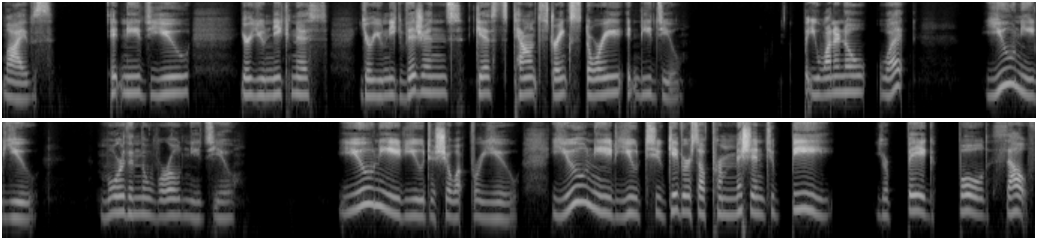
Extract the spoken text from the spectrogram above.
lives. It needs you, your uniqueness, your unique visions, gifts, talents, strengths, story. It needs you. But you want to know what? You need you more than the world needs you. You need you to show up for you. You need you to give yourself permission to be your big, bold self.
